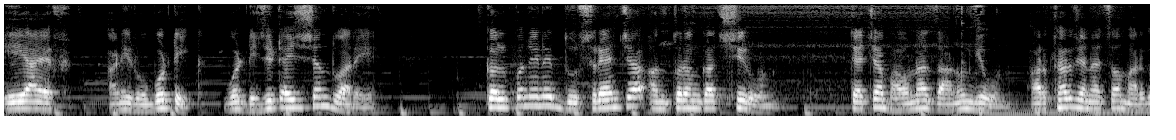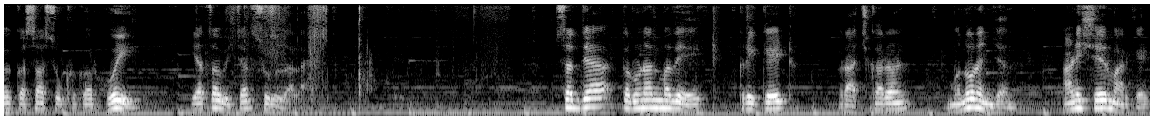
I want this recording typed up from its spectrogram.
ए आय एफ आणि रोबोटिक व डिजिटायझेशनद्वारे कल्पनेने दुसऱ्यांच्या अंतरंगात शिरून त्याच्या भावना जाणून घेऊन अर्थार्जनाचा मार्ग कसा सुखकर होईल याचा विचार सुरू झाला आहे सध्या तरुणांमध्ये क्रिकेट राजकारण मनोरंजन आणि शेअर मार्केट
